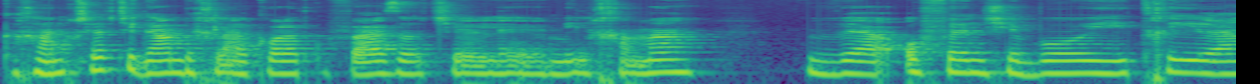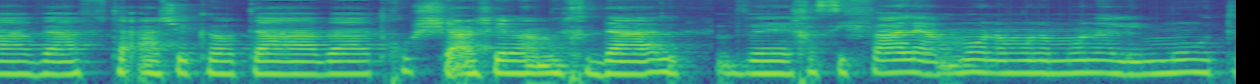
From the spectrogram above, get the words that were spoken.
ככה אני חושבת שגם בכלל כל התקופה הזאת של אה, מלחמה והאופן שבו היא התחילה וההפתעה שקרתה והתחושה של המחדל וחשיפה להמון המון המון אלימות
